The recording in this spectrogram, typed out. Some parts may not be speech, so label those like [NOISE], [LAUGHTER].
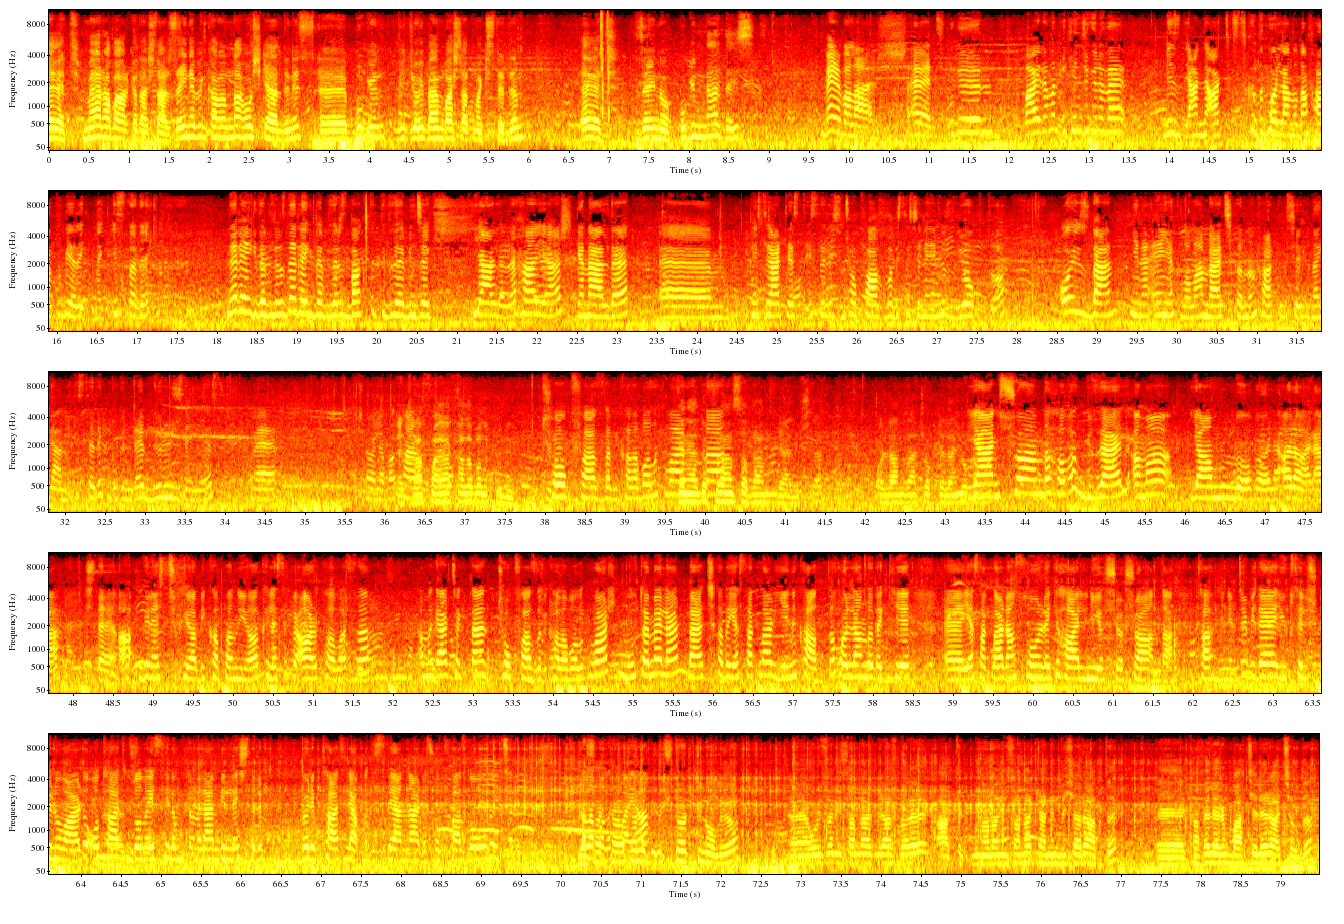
Evet, merhaba arkadaşlar. Zeynep'in kanalına hoş geldiniz. Ee, bugün videoyu ben başlatmak istedim. Evet, Zeyno, bugün neredeyiz? Merhabalar. Evet, bugün bayramın ikinci günü ve biz yani artık sıkıldık Hollanda'dan farklı bir yere gitmek istedik. Nereye gidebiliriz, nereye gidebiliriz? Baktık gidilebilecek yerlere. Her yer genelde eee PCR testi istediği için çok fazla bir seçeneğimiz yoktu. O yüzden yine en yakın olan Belçika'nın farklı bir şehrine gelmek istedik. Bugün de Brüj'deyiz ve şöyle bakar Etraf mısınız? bayağı kalabalık bugün. Çok fazla bir kalabalık var Genelde burada. Fransa'dan gelmişler. Hollanda'dan çok gelen yok ama. Yani şu anda hava güzel ama yağmurlu böyle ara ara. İşte a- güneş çıkıyor bir kapanıyor. Klasik bir Avrupa havası. Ama gerçekten çok fazla bir kalabalık var. Muhtemelen Belçika'da yasaklar yeni kalktı. Hollanda'daki e, yasaklardan sonraki halini yaşıyor şu anda tahminimce. Bir de yükseliş günü vardı. O tatil Evet. dolayısıyla muhtemelen birleştirip böyle bir tatil yapmak isteyenler de çok fazla olduğu için Yasak kalabalık bayağı. kalkalı bir 3-4 gün oluyor. Ee, o yüzden insanlar biraz böyle artık bunalan insanlar kendini dışarı attı. Ee, kafelerin bahçeleri açıldı.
